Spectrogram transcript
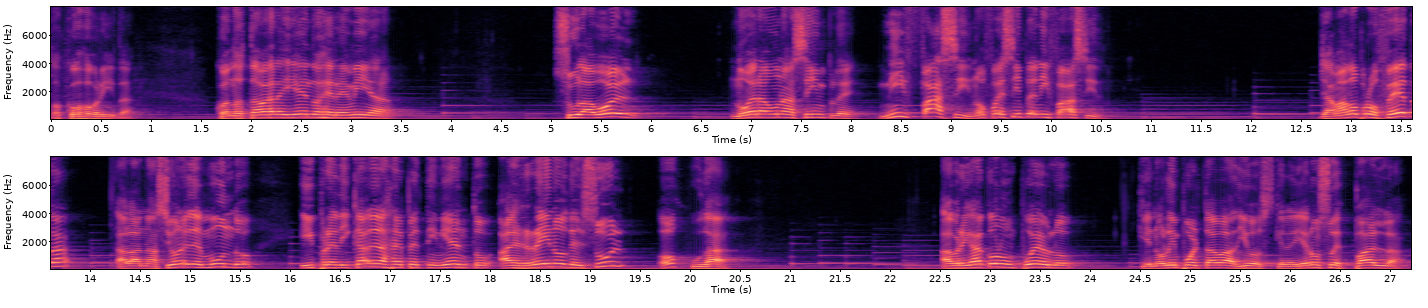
Los cojo ahorita. Cuando estaba leyendo Jeremías, su labor no era una simple, ni fácil, no fue simple ni fácil. Llamado profeta a las naciones del mundo y predicar el arrepentimiento al reino del sur, oh Judá. Abregar con un pueblo que no le importaba a Dios, que le dieron su espalda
